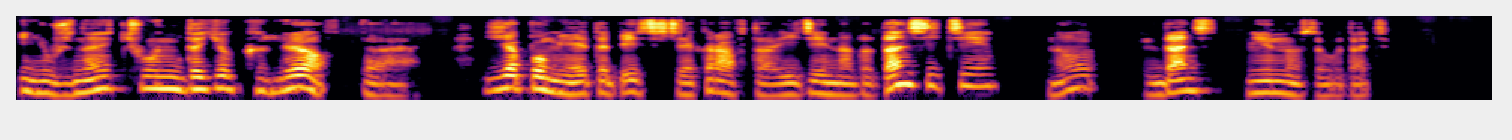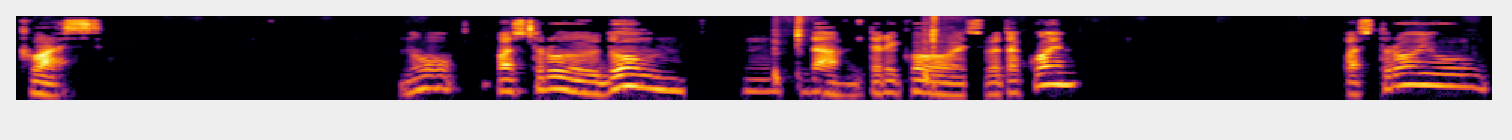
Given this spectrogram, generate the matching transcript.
И узнать, что он дает крафта. Я помню, это бесится крафта. Идти надо данс идти, но данс не нужно выдать. Класс. Ну, построю дом. Да, далеко вот такой. Построю.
